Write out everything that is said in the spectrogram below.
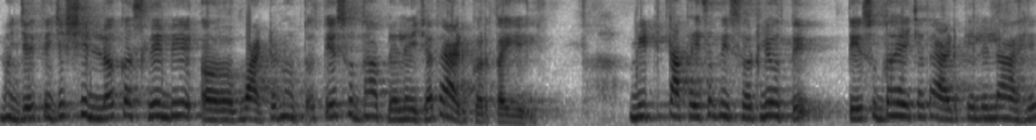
म्हणजे ते जे शिल्लक असलेली वाटण होतं ते सुद्धा आपल्याला याच्यात ॲड करता येईल. मीठ टाकायचं विसरले होते ते सुद्धा याच्यात ॲड केलेलं आहे.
